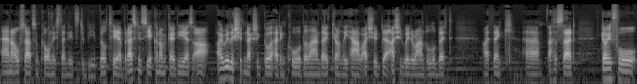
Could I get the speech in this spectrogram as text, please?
And I also have some colonies that needs to be built here. But as you can see, economic ideas. Uh, I really shouldn't actually go ahead and call the land that I currently have. I should uh, I should wait around a little bit. I think, um, as I said, going for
